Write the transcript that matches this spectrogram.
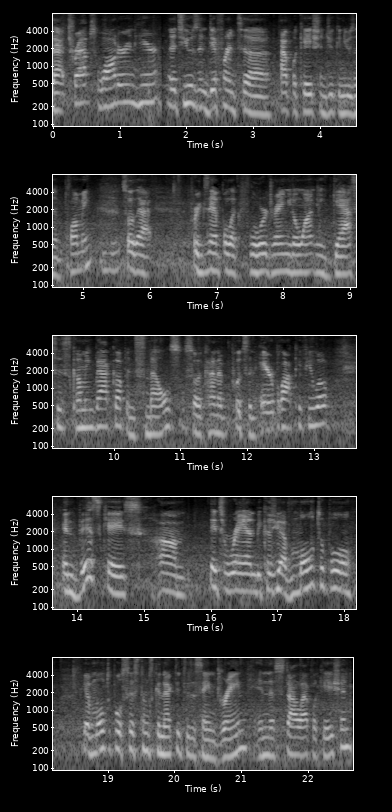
that traps water in here. It's used in different uh, applications. You can use it in plumbing so that, for example, like floor drain, you don't want any gases coming back up and smells. So it kind of puts an air block, if you will. In this case, um, it's ran because you have multiple you have multiple systems connected to the same drain in this style application.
